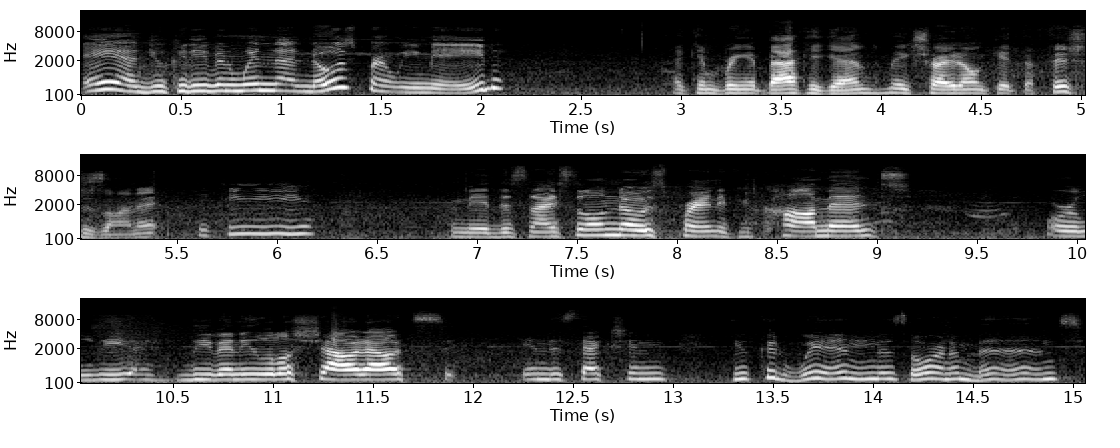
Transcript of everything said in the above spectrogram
and you could even win that nose print we made I can bring it back again make sure I don't get the fishes on it I made this nice little nose print. If you comment or leave, leave any little shout outs in the section, you could win this ornament.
